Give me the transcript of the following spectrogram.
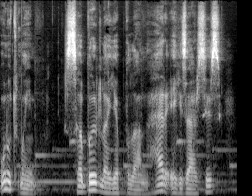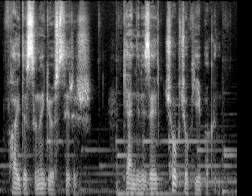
Unutmayın, sabırla yapılan her egzersiz faydasını gösterir. Kendinize çok çok iyi bakın.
